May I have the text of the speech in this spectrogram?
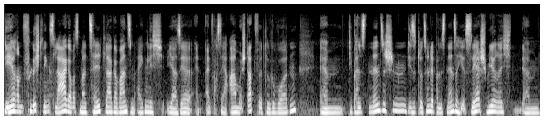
deren Flüchtlingslager, was mal Zeltlager waren, sind eigentlich ja sehr einfach sehr arme Stadtviertel geworden. Ähm, die palästinensischen, die Situation der Palästinenser hier ist sehr schwierig. Ähm,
